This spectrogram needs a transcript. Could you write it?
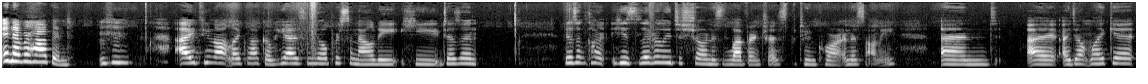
It never happened. I do not like Mako. He has no personality. He doesn't. He doesn't. He's literally just shown his love interest between Korra and Asami, and I I don't like it.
